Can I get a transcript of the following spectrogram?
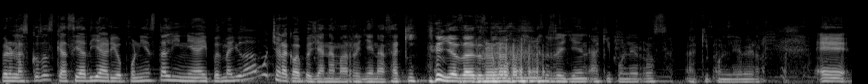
pero en las cosas que hacía a diario ponía esta línea y pues me ayudaba mucho, era como, pues ya nada más rellenas aquí, ya sabes, es como, pues, rellena, aquí ponle rosa, aquí ponle verde. Eh,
